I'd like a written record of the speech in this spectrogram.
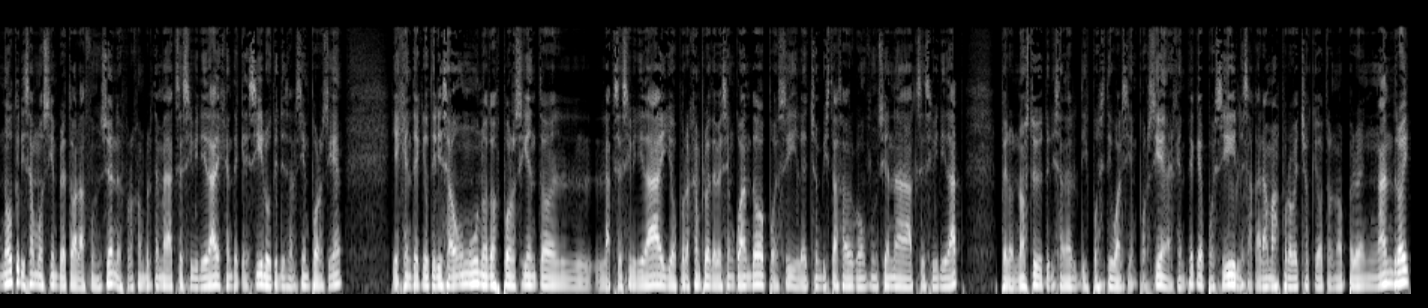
no utilizamos siempre todas las funciones. Por ejemplo, el tema de accesibilidad, hay gente que sí lo utiliza al 100% y hay gente que utiliza un 1 o 2% la accesibilidad y yo, por ejemplo, de vez en cuando, pues sí, le echo un vistazo a ver cómo funciona accesibilidad, pero no estoy utilizando el dispositivo al 100%. Hay gente que pues sí, le sacará más provecho que otro, ¿no? Pero en Android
